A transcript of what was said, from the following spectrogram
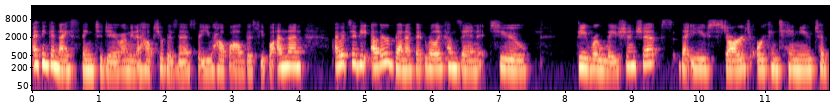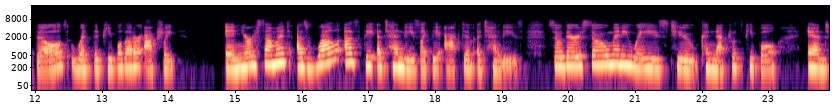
I think, a nice thing to do. I mean, it helps your business, but you help all of those people. And then I would say the other benefit really comes in to the relationships that you start or continue to build with the people that are actually in your summit as well as the attendees like the active attendees. So there are so many ways to connect with people. And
